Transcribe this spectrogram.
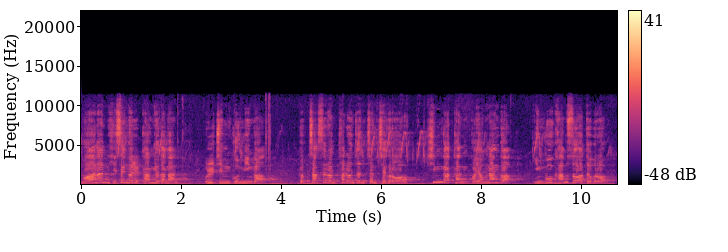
무한한 희생을 강요당한 울진 군민과 급작스러운 탈원전 정책으로 심각한 고용난과 인구 감소와 더불어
